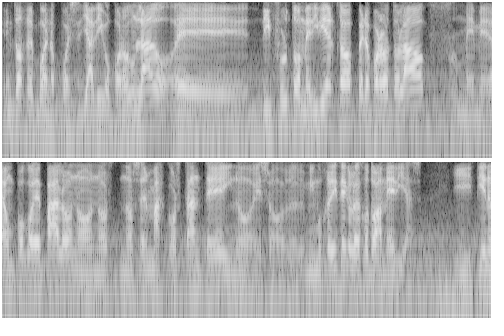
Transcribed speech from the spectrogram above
Entonces, bueno, pues ya digo, por un lado eh, disfruto, me divierto, pero por otro lado me, da un poco de palo no, no, ser más constante y no eso. Mi mujer dice que lo dejo todo a medias y tiene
